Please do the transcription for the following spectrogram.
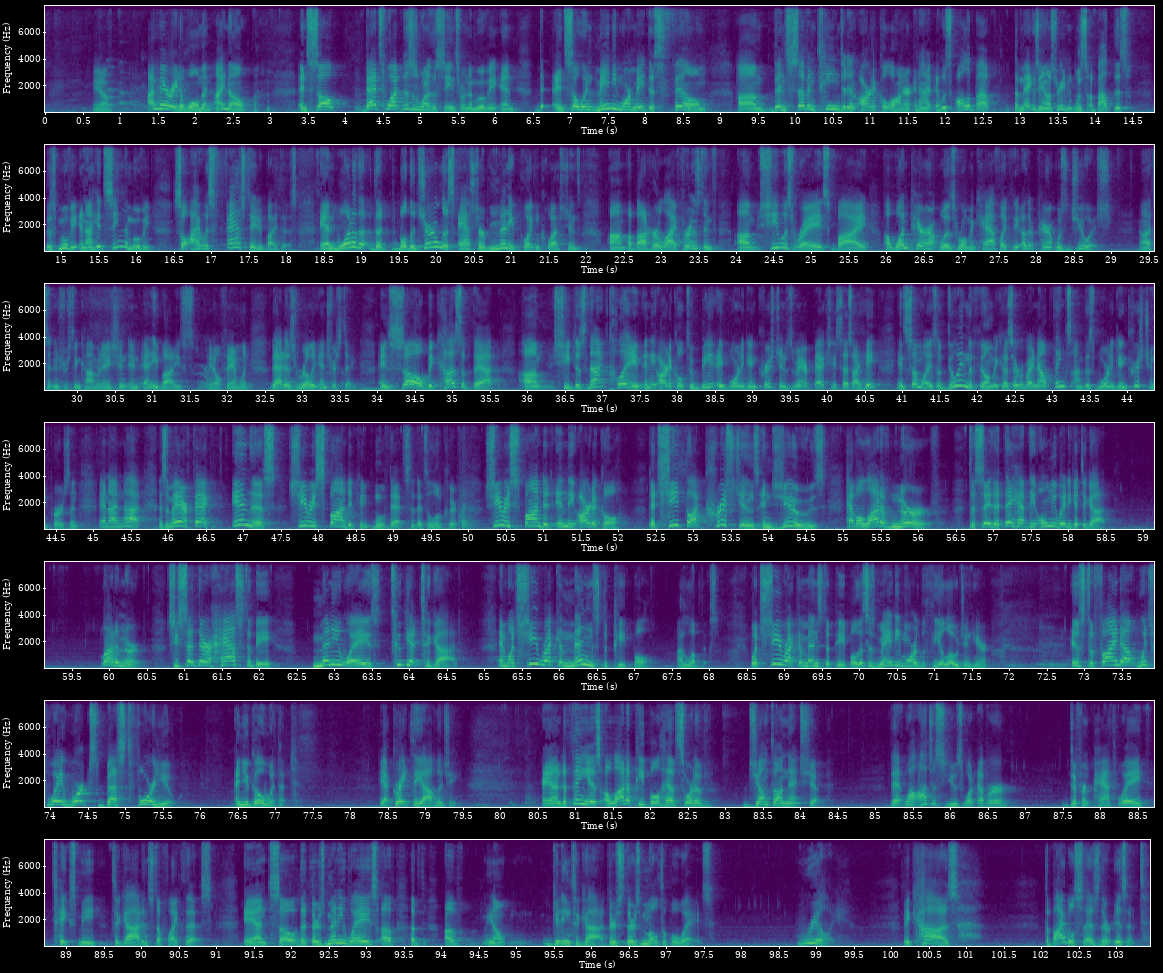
You know, I married a woman. I know. and so that's what this is one of the scenes from the movie. And and so when Mandy Moore made this film, um, then 17 did an article on her, and I, it was all about the magazine I was reading was about this this movie, and I had seen the movie, so I was fascinated by this. And one of the, the well, the journalist asked her many pointed questions um, about her life. For instance, um, she was raised by uh, one parent was Roman Catholic, the other parent was Jewish. Now that's an interesting combination in anybody's you know family. That is really interesting. And so because of that, um, she does not claim in the article to be a born again Christian. As a matter of fact, she says, I hate in some ways of doing the film because everybody now thinks I'm this born again Christian person, and I'm not. As a matter of fact, in this, she responded, can you move that so that's a little clear? She responded in the article that she thought Christians and Jews have a lot of nerve to say that they have the only way to get to God. A lot of nerve. She said there has to be many ways to get to God. And what she recommends to people, I love this. What she recommends to people, this is Mandy Moore, the theologian here, is to find out which way works best for you. And you go with it. Yeah, great theology. And the thing is, a lot of people have sort of jumped on that ship. That, well, I'll just use whatever different pathway takes me to God and stuff like this. And so that there's many ways of, of, of you know, getting to God. There's, there's multiple ways. Really. Because the Bible says there isn't.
